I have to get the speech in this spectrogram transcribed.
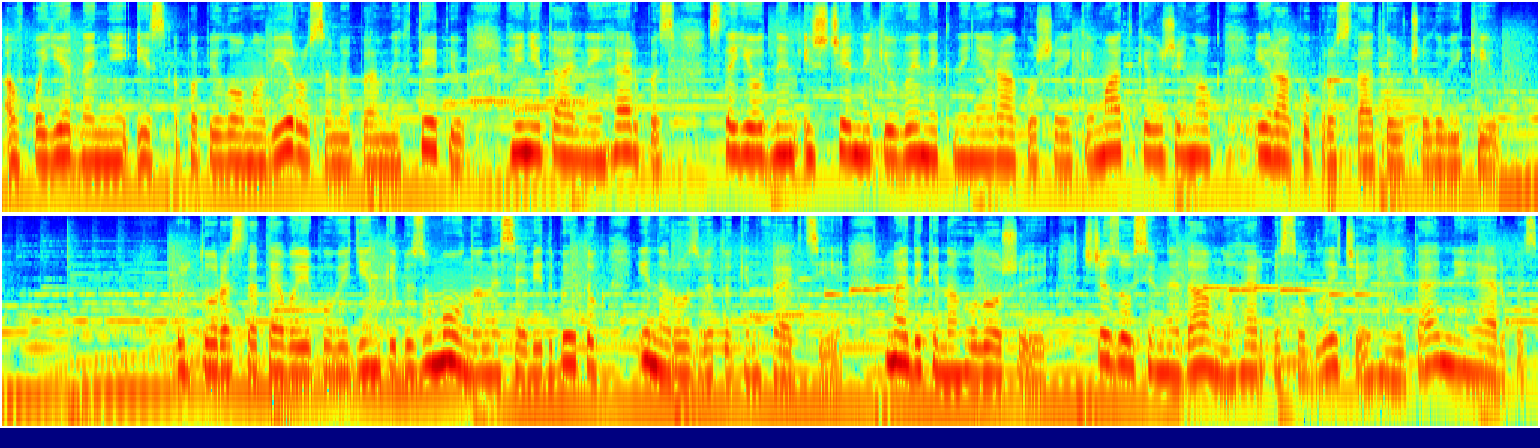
А в поєднанні із папіломавірусами певних типів генітальний герпес стає одним із чинників виникнення раку шийки матки у жінок і раку простати у чоловіків. Культура статевої поведінки безумовно несе відбиток і на розвиток інфекції. Медики наголошують, що зовсім недавно герпес обличчя генітальний герпес,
